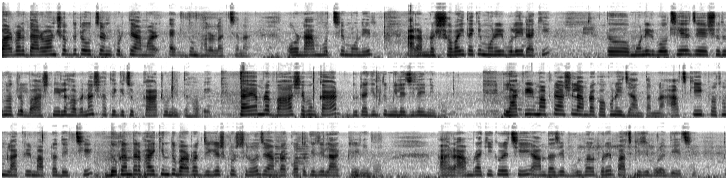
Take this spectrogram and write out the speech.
বারবার দারোয়ান শব্দটা উচ্চারণ করতে আমার একদম ভালো লাগছে না। ওর নাম হচ্ছে মনির, আর আমরা সবাই তাকে মনির বলেই ডাকি। তো মনির বলছে যে শুধুমাত্র বাঁশ নিলে হবে না, সাথে কিছু কাঠও নিতে হবে। তাই আমরা বাঁশ এবং কাঠ দুটা কিন্তু মিলে ঝিলেই নিব। লাকড়ির মাপটা আসলে আমরা কখনোই জানতাম না। আজকেই প্রথম লাকড়ির মাপটা দেখছি। দোকানদার ভাই কিন্তু বারবার জিজ্ঞেস করছিল যে আমরা কত কেজি লাকড়ি নিব। আর আমরা কি করেছি? আন্দাজে ভুলভাল করে পাঁচ কেজি বলে দিয়েছি। তো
